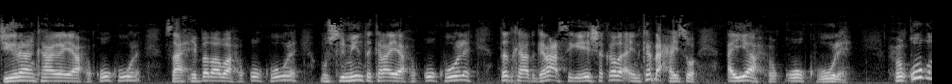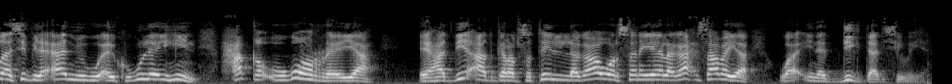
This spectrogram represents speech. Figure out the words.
jiiraankaaga ayaa xuquuq kuu leh saaxiibadaabaa xuquuq kuu leh muslimiinta kale ayaa xuquuq kuu leh dadkaad ganacsiga iyo shaqada ayn ka dhaxayso ayaa xuquuq kuu leh. Xuquuqdaasi bini-aadmigu ay kugu leeyihiin xaqa ugu horreeya ee haddii aad galabsatay lagaa warsanaya lagaa xisaabaya waa inaad dhiig daadisay weeyaan.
